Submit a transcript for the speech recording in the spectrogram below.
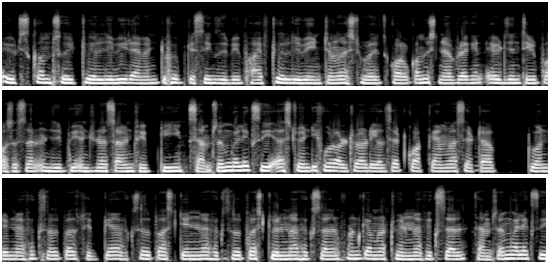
it comes with 12GB RAM and 256GB 512GB internal storage Qualcomm Snapdragon 8 Gen 3 processor and GPU Adreno 750 Samsung Galaxy S24 Ultra real set quad camera setup 200 megapixel plus 50 megapixel plus 10 megapixel plus 12 megapixel front camera 12 megapixel Samsung Galaxy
